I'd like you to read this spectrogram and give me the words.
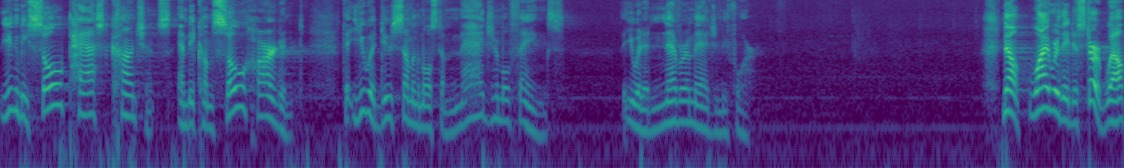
You can be so past conscience and become so hardened that you would do some of the most imaginable things that you would have never imagined before. Now, why were they disturbed? Well,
